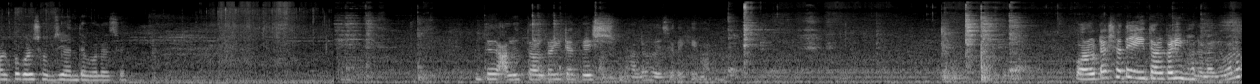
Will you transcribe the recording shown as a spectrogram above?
অল্প করে সবজি আনতে বলেছে। আলুর তরকারিটা বেশ ভালো হয়েছে দেখি মনে পরোটার সাথে এই তরকারি ভালো লাগে বলো?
